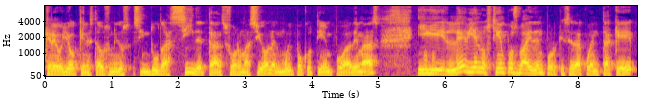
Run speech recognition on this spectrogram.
creo yo que en Estados Unidos sin duda sí de transformación en muy poco tiempo además, y lee bien los tiempos Biden porque se da cuenta que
